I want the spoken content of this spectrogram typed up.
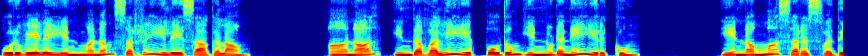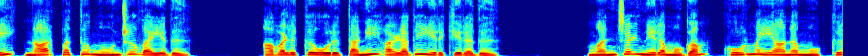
ஒருவேளை என் மனம் சற்று இலேசாகலாம். ஆனால் இந்த வலி எப்போதும் என்னுடனே இருக்கும். என் அம்மா சரஸ்வதி நாற்பத்து மூன்று வயது. அவளுக்கு ஒரு தனி அழகு இருக்கிறது. மஞ்சள் நிற முகம் கூர்மையான மூக்கு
